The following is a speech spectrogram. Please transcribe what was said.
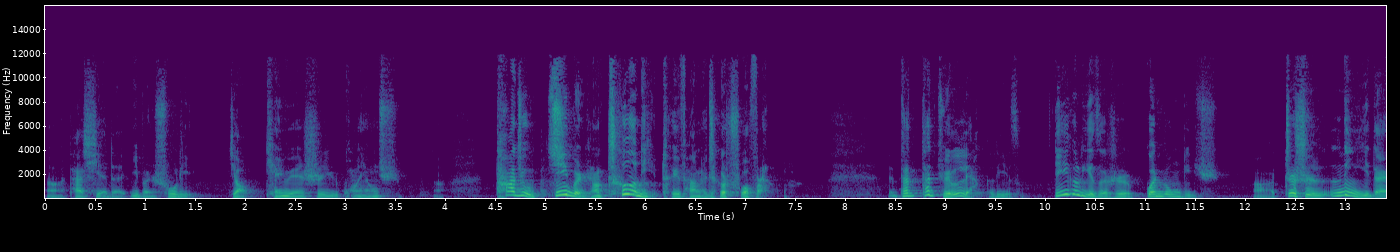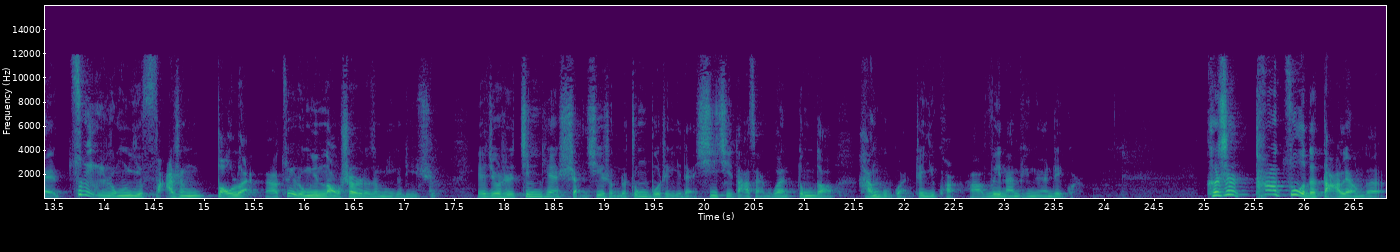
啊，他写的一本书里叫《田园诗与狂想曲》，他就基本上彻底推翻了这个说法。他他举了两个例子，第一个例子是关中地区啊，这是历代最容易发生暴乱啊、最容易闹事儿的这么一个地区，也就是今天陕西省的中部这一带，西起大散关，东到函谷关这一块儿啊，渭南平原这块儿。可是他做的大量的。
